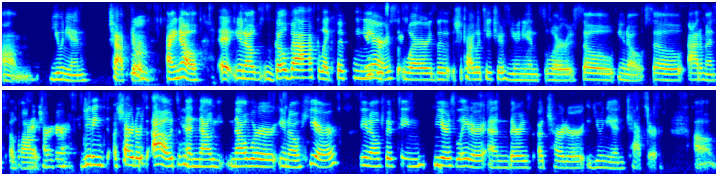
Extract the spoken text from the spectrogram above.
um, union chapter. Hmm. I know. It, you know, go back like 15 years where the Chicago Teachers Unions were so, you know, so adamant about charter. getting charters out and now now we're, you know, here, you know, 15 years later and there's a charter union chapter. Um,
